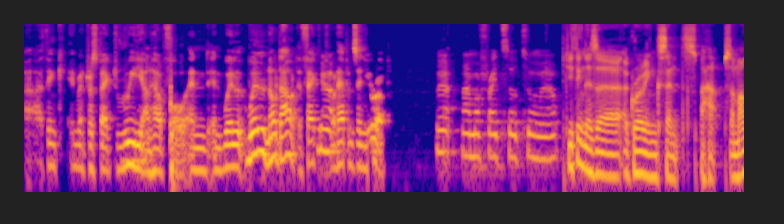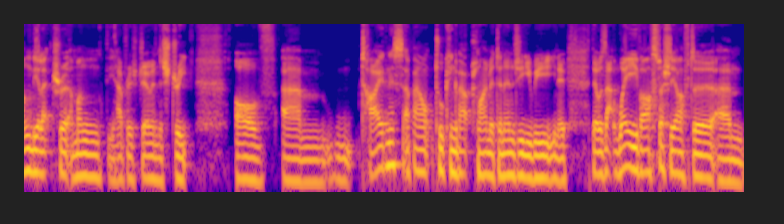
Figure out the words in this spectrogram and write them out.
I think in retrospect really unhelpful and and will will no doubt affect yeah. what happens in Europe. Yeah, I'm afraid so too. Yeah. Do you think there's a, a growing sense, perhaps, among the electorate, among the average Joe in the street, of um, tiredness about talking about climate and energy? We, you know, there was that wave, especially after um,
